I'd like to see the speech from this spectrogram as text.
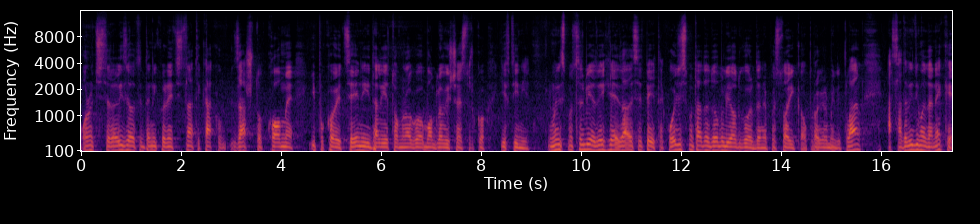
ono će se realizovati da niko neće znati kako, zašto, kome i po kojoj ceni i da li je to mnogo moglo više struko jeftinije. Imali smo Srbije 2025. Također smo tada dobili odgovor da ne postoji kao program ili plan, a sada vidimo da neke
